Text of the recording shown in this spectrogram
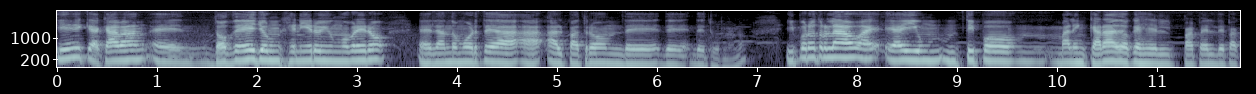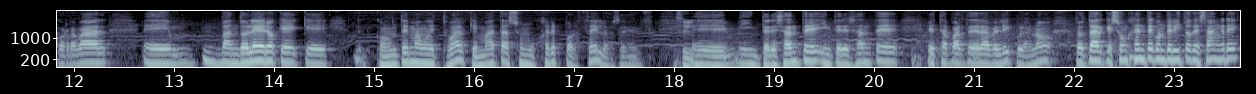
Y que acaban eh, dos de ellos, un ingeniero y un obrero, eh, dando muerte a- al patrón de, turno. ¿no? Y por otro lado, hay, un, un tipo mal encarado, que es el papel de Paco Raval, eh, bandolero, que, que- con un tema muy actual, que mata a su mujer por celos. eh. Sí. Eh, interesante, interesante esta parte de la película, ¿no? Total, que son gente con delitos de sangre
